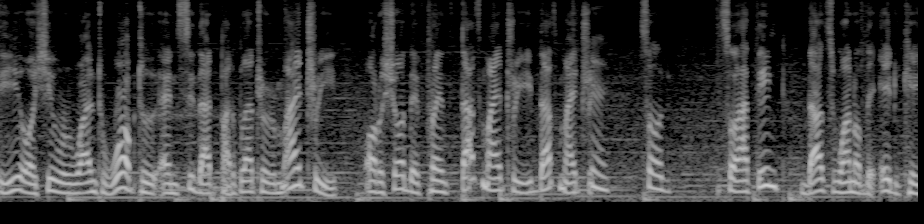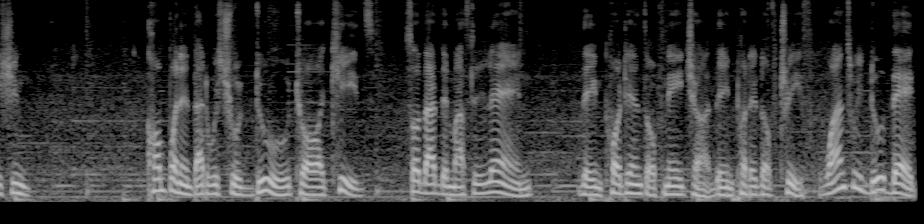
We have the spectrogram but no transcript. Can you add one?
he or she will want to walk to and see that particular tree, my tree, or show their friends, that's my tree, that's my tree. So, so I think that's one of the education component that we should do to our kids so that they must learn the importance of nature, the importance of trees. Once we do that,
